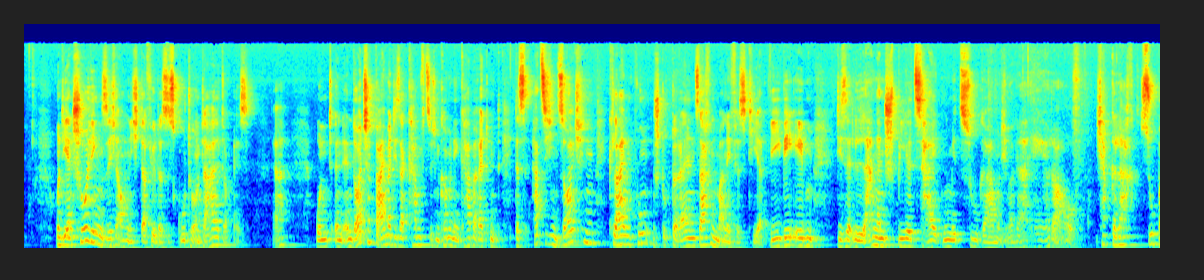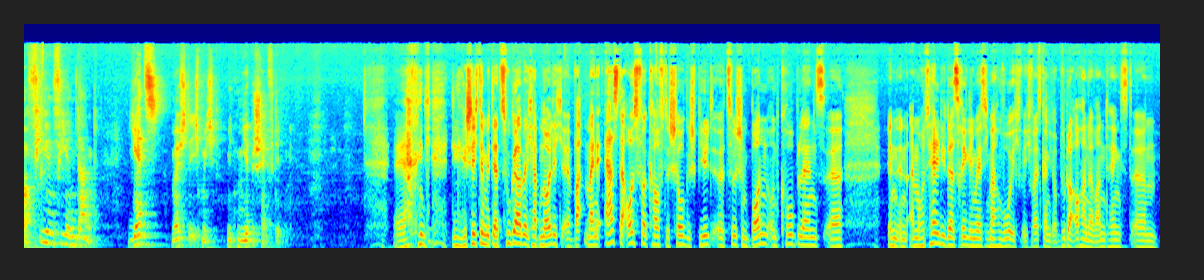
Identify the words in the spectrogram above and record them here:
Und die entschuldigen sich auch nicht dafür, dass es gute Unterhaltung ist. Ja? Und in, in, Deutschland war immer dieser Kampf zwischen Comedy und Kabarett und das hat sich in solchen kleinen Punkten, strukturellen Sachen manifestiert, wie, wie eben diese langen Spielzeiten mit Zugaben. Und ich habe gedacht, ey, hör doch auf. Ich habe gelacht, super, vielen, vielen Dank. Jetzt möchte ich mich mit mir beschäftigen. Ja, die, die, Geschichte mit der Zugabe, ich habe neulich äh, meine erste ausverkaufte Show gespielt äh, zwischen Bonn und Koblenz. Äh, in, in einem Hotel, die das regelmäßig machen, wo ich, ich weiß gar nicht, ob du da auch an der Wand hängst. Ähm,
